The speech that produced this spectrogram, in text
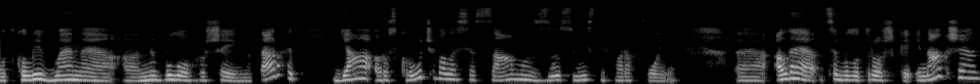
от коли в мене не було грошей на таргет, я розкручувалася саме з сумісних марафонів. Е, Але це було трошки інакше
